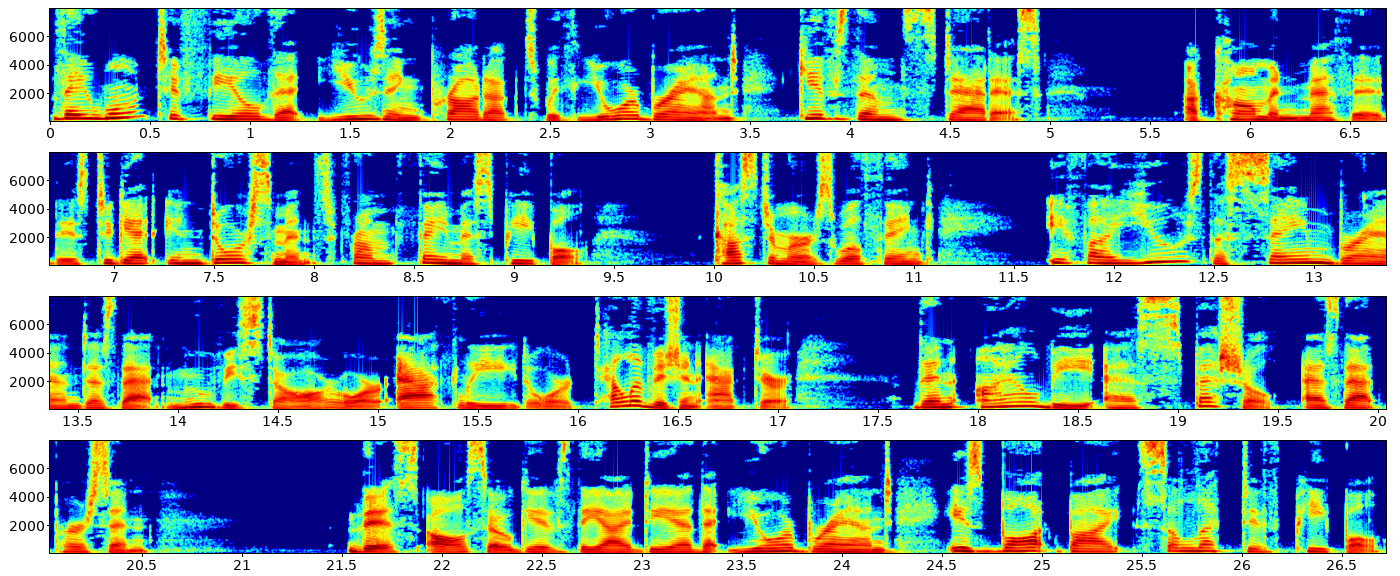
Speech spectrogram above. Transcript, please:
They want to feel that using products with your brand gives them status. A common method is to get endorsements from famous people. Customers will think, if I use the same brand as that movie star or athlete or television actor, then I'll be as special as that person. This also gives the idea that your brand is bought by selective people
